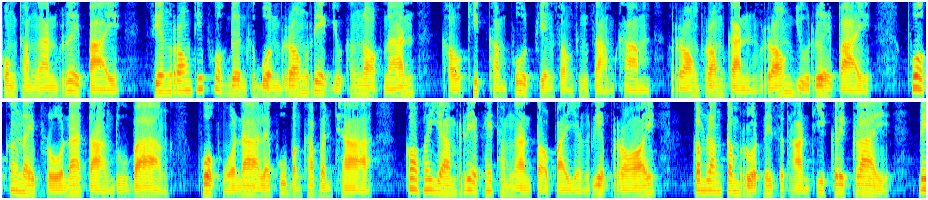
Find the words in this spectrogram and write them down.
คงทำงานเรื่อยไป เสียงร้องที่พวกเดินขบวนร้องเรียกอยู่ข้างนอกนั้น เขาคิดคำพูดเพียงสองถึงสามคำ ร้องพร้อมกันร้องอยู่เรื่อยไป พวกข้างในโผล่หน้าต่างดูบ้าง พวกหัวหน้าและผู้บังคับบัญชา ก็พยายามเรียกให้ทำงานต่อไปอย่างเรียบร้อยกำลังตำรวจในสถานที่ใกล้ๆ ได้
